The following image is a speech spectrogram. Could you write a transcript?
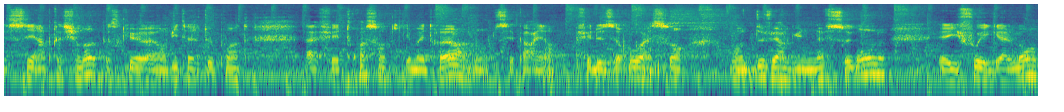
assez impressionnante parce que euh, en vitesse de pointe, elle fait 300 km/h, donc c'est pas rien. Elle fait de 0 à 100 en 2,9 secondes et il faut également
